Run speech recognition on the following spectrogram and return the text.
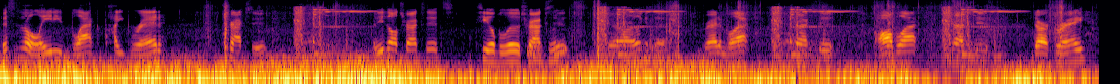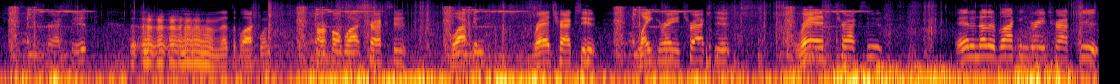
This is a ladies black pipe red tracksuit. Are these all tracksuits? Teal blue blue. tracksuits. There are, look at this. Red and black tracksuit. All black tracksuit. Dark gray tracksuit. That's a black one. Charcoal black tracksuit. Black and red tracksuit. Light gray tracksuit. Red tracksuit. And another black and gray tracksuit.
